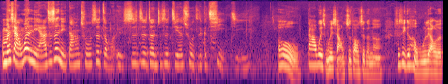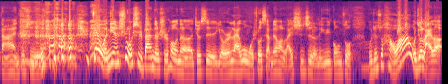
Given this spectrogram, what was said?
我们想问你啊，就是你当初是怎么与失智症就是接触这个契机？哦，大家为什么会想要知道这个呢？这是一个很无聊的答案，就是 在我念硕士班的时候呢，就是有人来问我说想不想来失智的领域工作，我就说好啊，我就来了。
